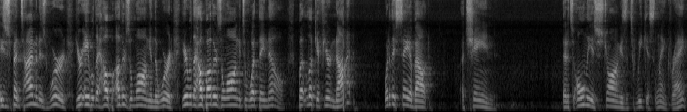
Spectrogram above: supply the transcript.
as you spend time in His Word, you're able to help others along in the Word. You're able to help others along into what they know. But look, if you're not, what do they say about a chain? That it's only as strong as its weakest link, right?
